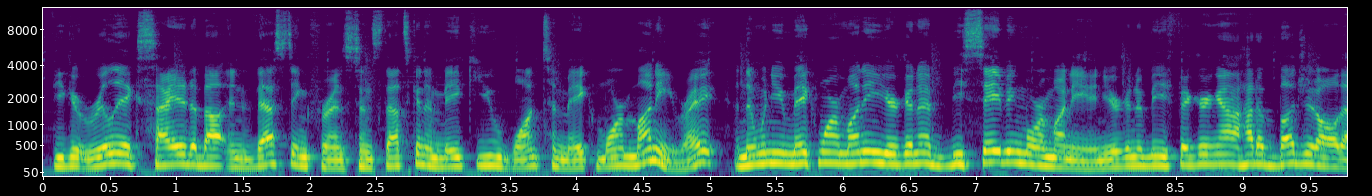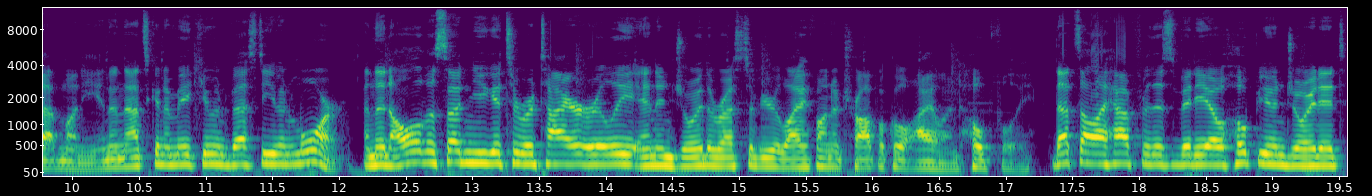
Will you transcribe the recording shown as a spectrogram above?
if you get really excited about investing, for instance, that's gonna make you want to make more money, right? And then when you make more money, you're gonna be saving more money and you're gonna be figuring out how to budget all that money. And then that's gonna make you invest even more. And then all of a sudden you get to retire early and enjoy the rest of your life on a tropical island, hopefully. That's all I have for this video. Hope you enjoyed it.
